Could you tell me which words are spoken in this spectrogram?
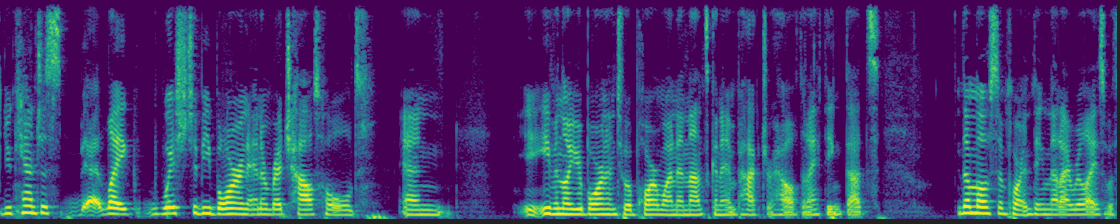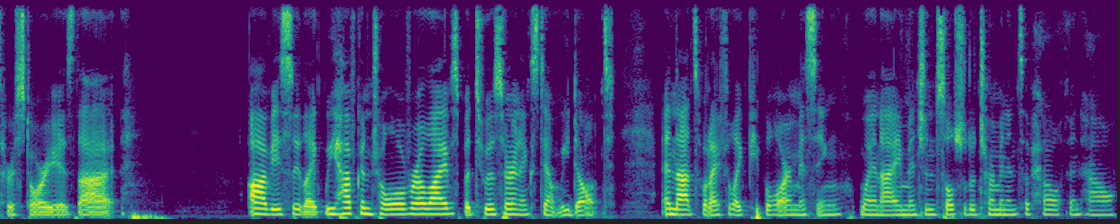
you can't just eh, like wish to be born in a rich household and even though you're born into a poor one and that's going to impact your health. And i think that's the most important thing that i realized with her story is that obviously like we have control over our lives but to a certain extent we don't and that's what I feel like people are missing when I mention social determinants of health and how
